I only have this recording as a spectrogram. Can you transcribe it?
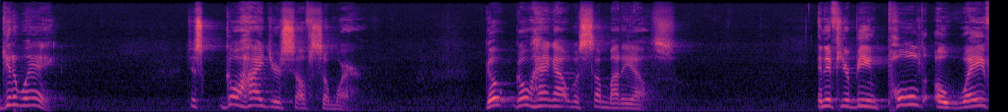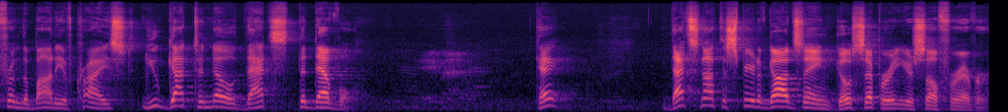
Get away. Just go hide yourself somewhere. Go, go hang out with somebody else. And if you're being pulled away from the body of Christ, you've got to know that's the devil. Okay? That's not the Spirit of God saying, go separate yourself forever.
